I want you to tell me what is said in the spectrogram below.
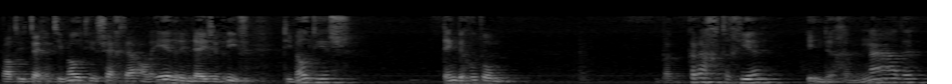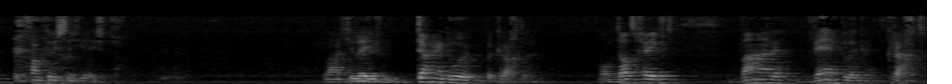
wat hij tegen Timotheus zegt, hè, al eerder in deze brief. Timotheus, denk er goed om. Bekrachtig je in de genade van Christus Jezus. Laat je leven daardoor bekrachtigen. Want dat geeft ware, werkelijke kracht.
